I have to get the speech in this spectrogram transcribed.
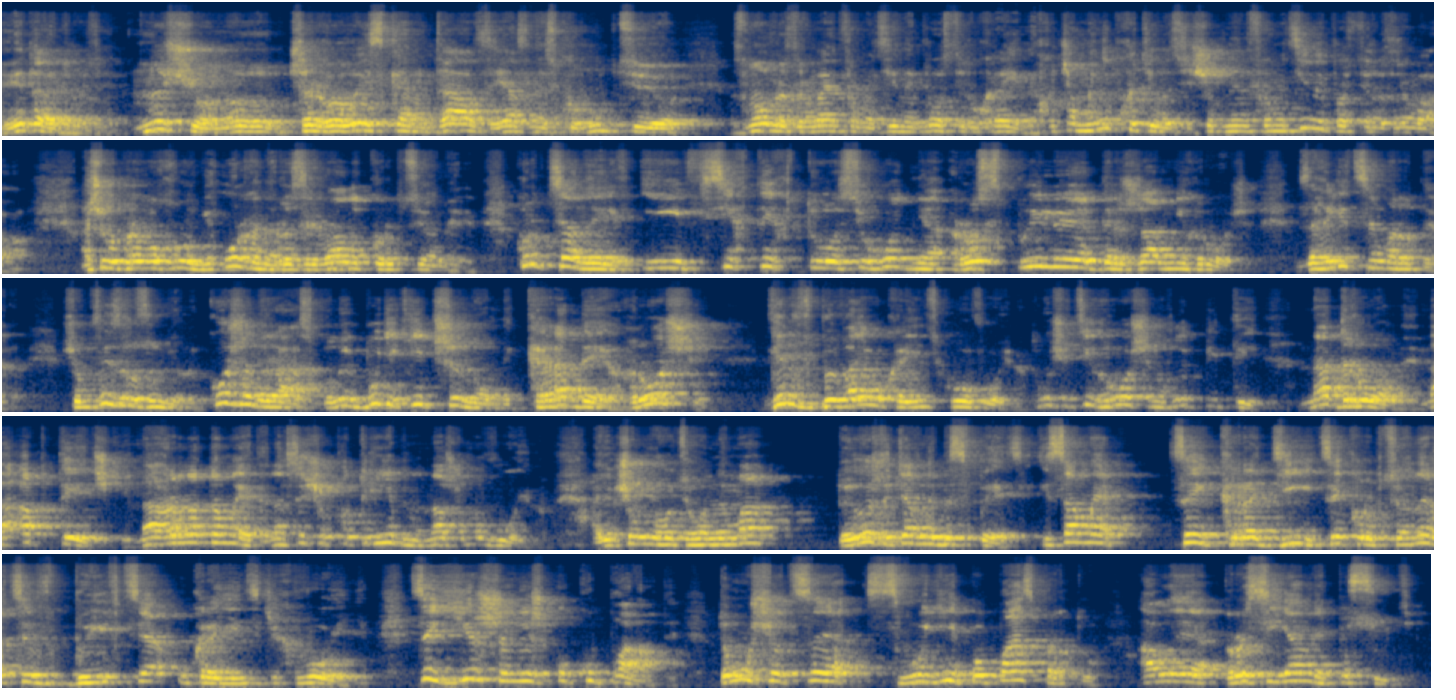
Вітаю, друзі. Ну що, ну черговий скандал зв'язаний з корупцією знов розриває інформаційний простір України. Хоча мені б хотілося, щоб не інформаційний простір розривало, а щоб правоохоронні органи розривали корупціонерів, корупціонерів і всіх тих, хто сьогодні розпилює державні гроші. Взагалі це мародери. Щоб ви зрозуміли, кожен раз, коли будь-який чиновник краде гроші. Він вбиває українського воїна, тому що ці гроші могли піти на дрони, на аптечки, на гранатомети, на все, що потрібно нашому воїну. А якщо в нього цього нема, то його життя в небезпеці. І саме цей крадій, цей корупціонер це вбивця українських воїнів. Це гірше, ніж окупанти, тому що це свої по паспорту, але росіяни по суті.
